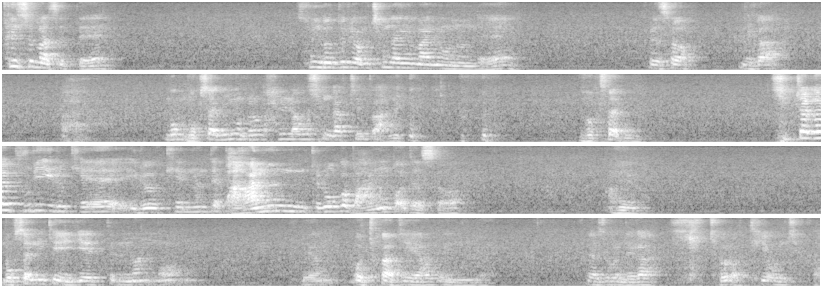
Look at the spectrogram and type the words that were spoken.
크리스마스 때. 성도들이 엄청나게 많이 오는데. 그래서 내가, 아, 뭐, 목사님은 그런 거 하려고 생각지도 않아. 목사님. 십자가의 불이 이렇게, 이렇게 했는데, 반은 들어오고 반은 꺼졌어. 아유. 목사님께 얘기했더니만, 뭐, 그냥, 어떡하지 하고 있는 거야. 그래가지고 내가 저걸 어떻게 옮칠까.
